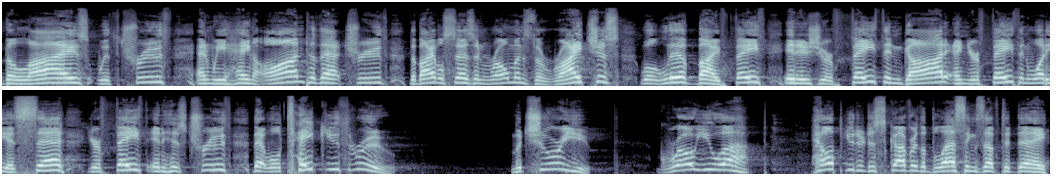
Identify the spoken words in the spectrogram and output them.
the lies with truth and we hang on to that truth. The Bible says in Romans, the righteous will live by faith. It is your faith in God and your faith in what He has said, your faith in His truth that will take you through mature you, grow you up, help you to discover the blessings of today,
